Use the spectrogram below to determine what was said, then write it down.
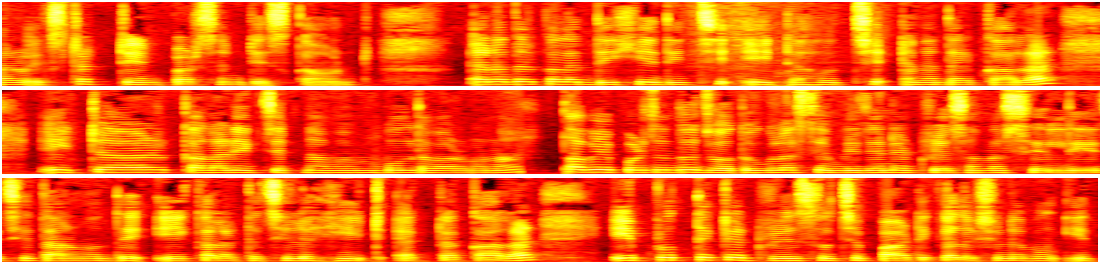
আরও extra ten percent discount another colour দেখিয়ে দিচ্ছি, এইটা হচ্ছে অ্যানাদার কালার এইটার কালার এক্সাক্ট নাম আমি বলতে পারব না। তবে এ পর্যন্ত যতগুলো সেম ডিজাইনের ড্রেস আমরা সেল দিয়েছি, তার মধ্যে এই কালারটা ছিল হিট একটা কালার এই প্রত্যেকটা ড্রেস হচ্ছে পার্টি কালেকশন এবং ঈদ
